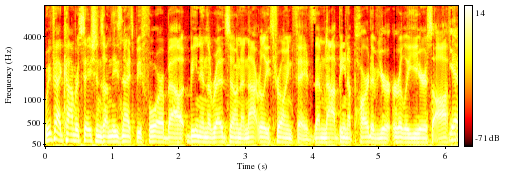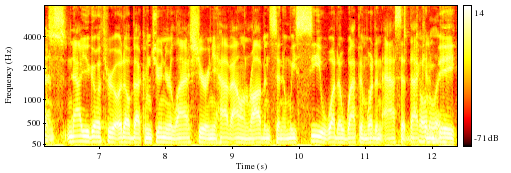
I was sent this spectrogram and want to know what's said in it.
We've had conversations on these nights before about being in the red zone and not really throwing fades, them not being a part of your early years offense. Yes. Now you go through Odell Beckham Jr. last year and you have Allen Robinson, and we see what a weapon, what an asset that totally. can be.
